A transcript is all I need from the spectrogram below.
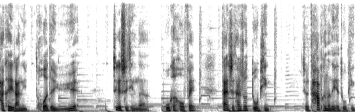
它可以让你获得愉悦，这个事情呢无可厚非。但是他说毒品，就是他碰的那些毒品，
